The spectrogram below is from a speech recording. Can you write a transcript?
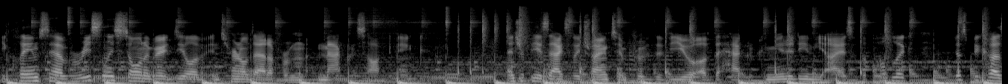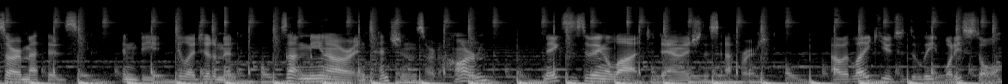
He claims to have recently stolen a great deal of internal data from Microsoft Inc. Entropy is actively trying to improve the view of the hacker community in the eyes of the public. Just because our methods can be illegitimate does not mean our intentions are to harm. Naix is doing a lot to damage this effort. I would like you to delete what he stole.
